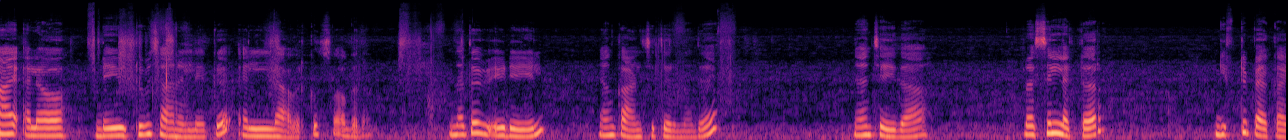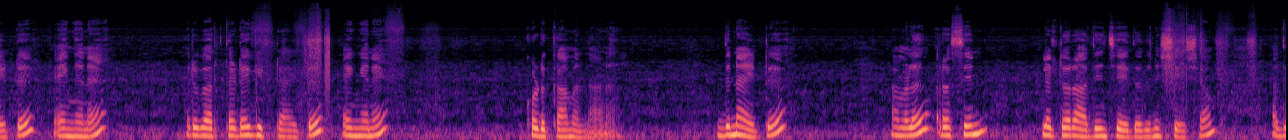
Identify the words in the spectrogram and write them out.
ഹായ് ഹലോ. എന്റെ യൂട്യൂബ് ചാനലിലേക്ക് എല്ലാവർക്കും സ്വാഗതം. ഇന്നത്തെ വീഡിയോയിൽ ഞാൻ കാണിച്ചു തരുന്നത് ഞാൻ ചെയ്ത റെസിൻ ലെറ്റർ ഗിഫ്റ്റ് പാക്കായിട്ട് എങ്ങനെ ഒരു ബർത്ത്ഡേ ഗിഫ്റ്റായിട്ട് എങ്ങനെ കൊടുക്കാമെന്നാണ്. ഇതിനായിട്ട് നമ്മൾ റെസിൻ ലെറ്റർ ആദ്യം ചെയ്തതിന് ശേഷം അത്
